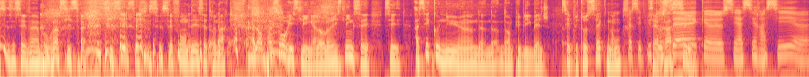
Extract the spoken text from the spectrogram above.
ces vins pour voir si, c'est fondé cette remarque. Alors passons au Riesling. Alors le Riesling, c'est assez connu hein, dans, le public belge. C'est plutôt sec, non? Ça c'est plutôt sec, euh, c'est assez racé. Euh,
